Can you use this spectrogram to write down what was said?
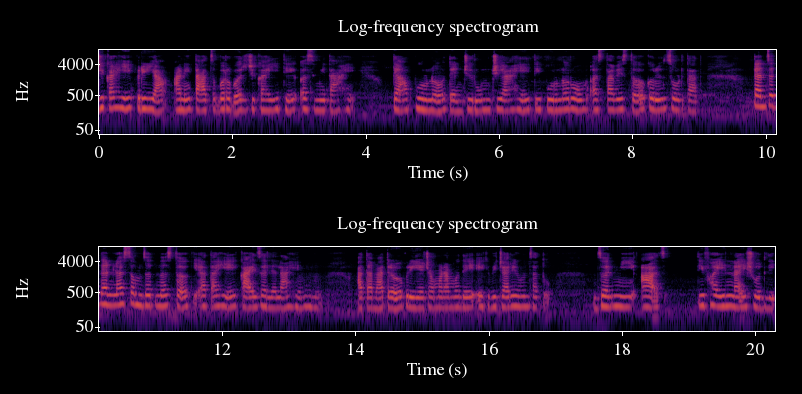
जी काही प्रिया आणि त्याचबरोबर जी काही इथे अस्मिता आहे त्या पूर्ण त्यांची रूम जी आहे ती पूर्ण रूम अस्ताव्यस्त करून सोडतात. त्यांचं त्यांना समजत नसतं की आता हे काय झालेलं आहे म्हणून. आता मात्र प्रियेच्या मनामध्ये एक विचार येऊन जातो. जर मी आज ती फाईल नाही शोधली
